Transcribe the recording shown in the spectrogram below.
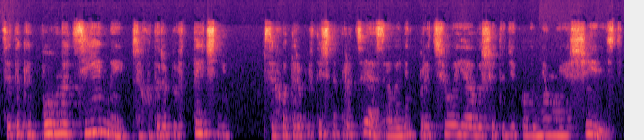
це такий повноцінний психотерапевтичний, психотерапевтичний процес, але він працює лише тоді, коли в ньому є щирість.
